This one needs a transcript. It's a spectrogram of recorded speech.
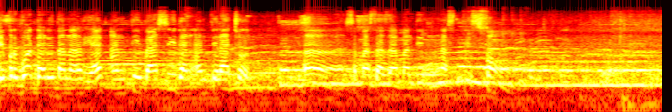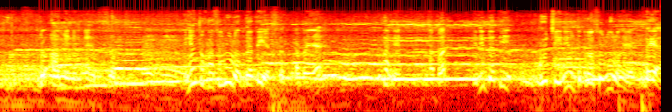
Diperbuat dari tanah liat, anti basi dan anti racun. Nah, semasa zaman dinasti Song. Doa minum air. Ustaz. Ini untuk Rasulullah berarti ya, Ustaz? Apa ya? Ya? Apa? Ini berarti Gucci ini untuk Rasulullah ya? Iya.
